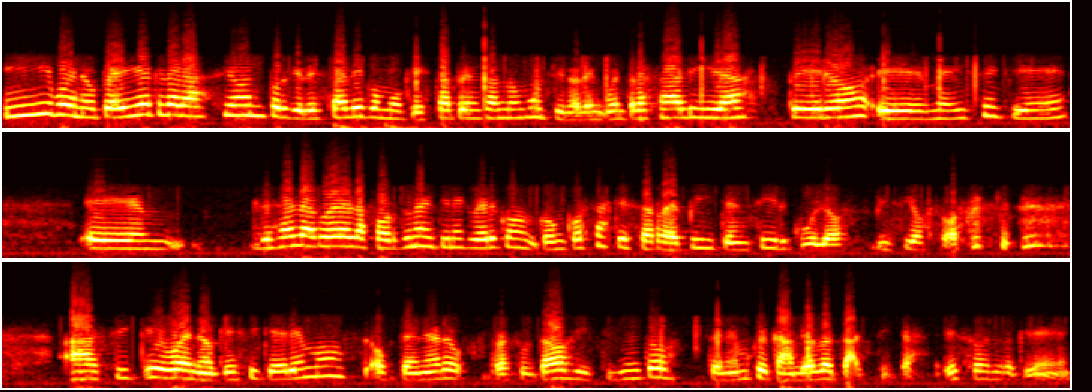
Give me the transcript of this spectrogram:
y bueno, pedí aclaración porque le sale como que está pensando mucho y no le encuentra salida, pero eh, me dice que eh, le sale la rueda de la fortuna y tiene que ver con, con cosas que se repiten, círculos viciosos. Así que bueno, que si queremos obtener resultados distintos, tenemos que cambiar la táctica. Eso es lo que...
